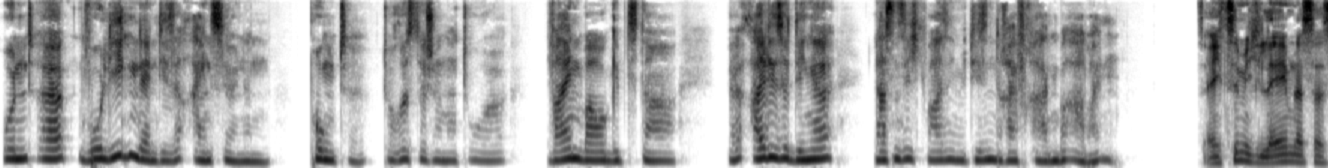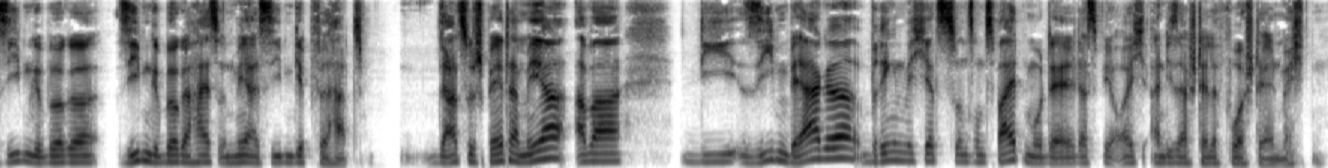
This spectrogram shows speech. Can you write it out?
Und äh, wo liegen denn diese einzelnen Punkte? Touristische Natur, Weinbau gibt's da. Äh, all diese Dinge lassen sich quasi mit diesen drei Fragen bearbeiten. Ist eigentlich ziemlich lame, dass das Siebengebirge Siebengebirge heißt und mehr als sieben Gipfel hat. Dazu später mehr, aber die sieben Berge bringen mich jetzt zu unserem zweiten Modell, das wir euch an dieser Stelle vorstellen möchten.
